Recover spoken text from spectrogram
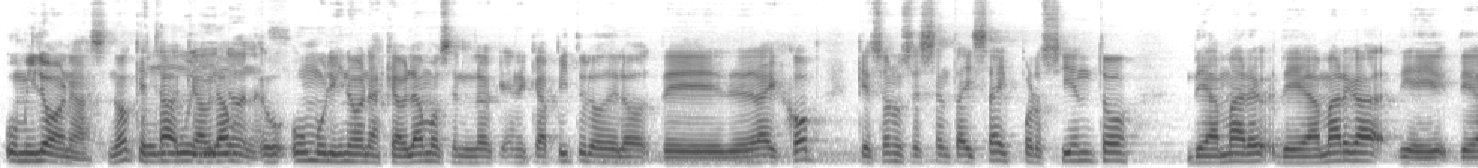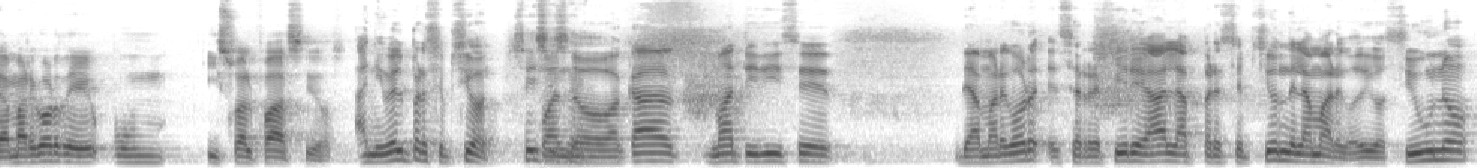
humilonas, ¿no? Que, está, que hablamos, humulinonas, que hablamos en, el capítulo de, lo, de, Dry Hop, que son un 66% de, amar, de, amarga, de, amargor de un isoalfa ácidos. A nivel percepción. Cuando acá Mati dice de amargor eh, se refiere a la percepción del amargo. Digo, si uno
